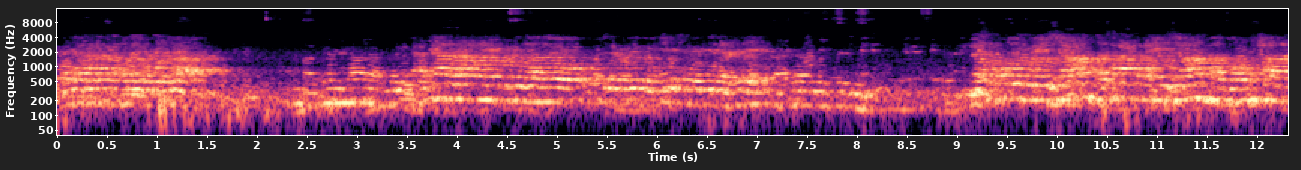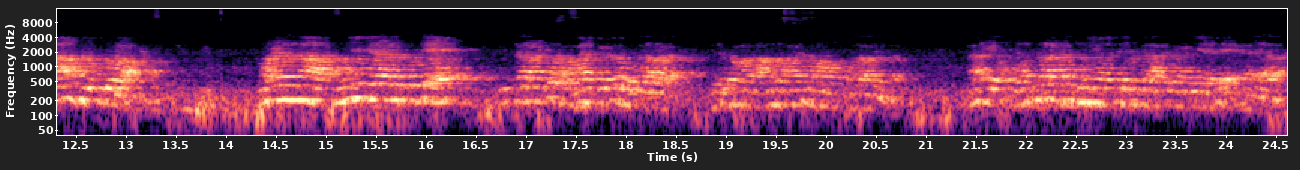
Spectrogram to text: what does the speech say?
కళ్యాణ సమయంలో కూడా ఈ వచ్చేటువంటి విశేషం ఏంటంటే మనం ఏదైనా పుణ్యం చేయాలనుకుంటే ఇతరులకు సంపాదించడం ఉంటారు ఎందుకంటే మన ఆంధ్రమైన మనం పొందాలి కానీ ఎంతలాగా పుణ్యం వచ్చేటువంటి కార్యక్రమం ఏంటి అంటే కళ్యాణం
